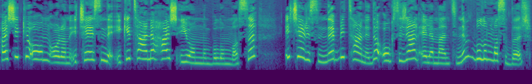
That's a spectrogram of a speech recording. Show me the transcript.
H2O'nun oranı içerisinde iki tane H iyonunun bulunması, içerisinde bir tane de oksijen elementinin bulunmasıdır.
